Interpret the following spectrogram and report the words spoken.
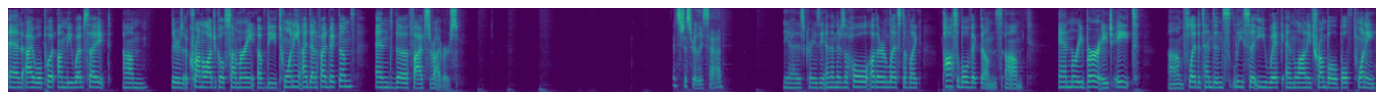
And I will put on the website, um, there's a chronological summary of the 20 identified victims and the five survivors. It's just really sad. Yeah, it is crazy. And then there's a whole other list of like possible victims. Um, Anne Marie Burr, age eight. Um, flight attendants Lisa E. Wick and Lonnie Trumbull, both 20.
